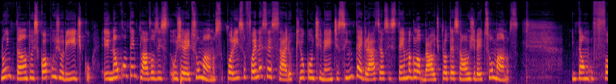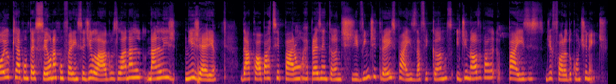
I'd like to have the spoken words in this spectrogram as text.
No entanto, o escopo jurídico ele não contemplava os, os direitos humanos, por isso foi necessário que o continente se integrasse ao sistema global de proteção aos direitos humanos. Então, foi o que aconteceu na Conferência de Lagos, lá na, na Nigéria, da qual participaram representantes de 23 países africanos e de 9 pa países de fora do continente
